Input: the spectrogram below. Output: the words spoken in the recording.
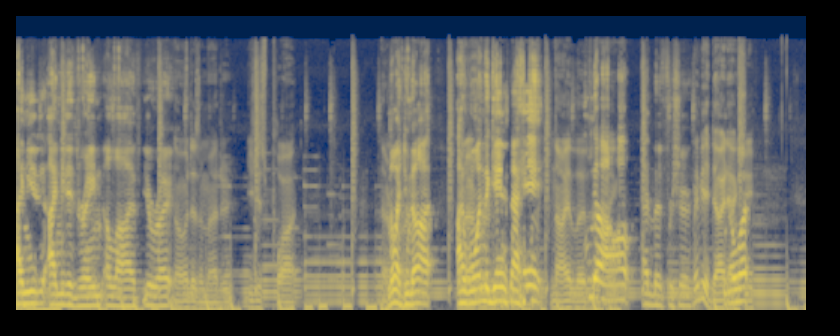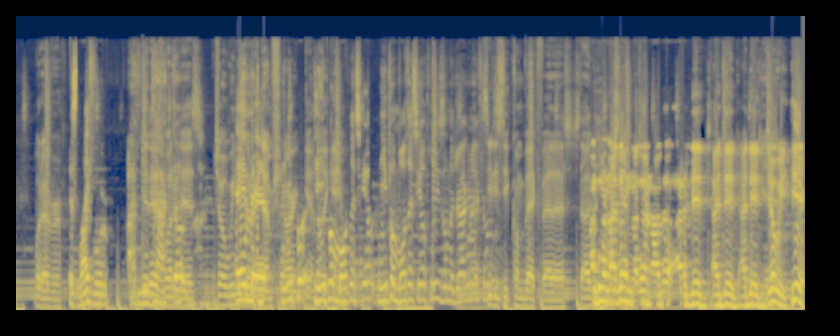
I needed, I needed Rain alive. You're right. No, no, it doesn't matter. You just plot. Never I mind. do not. I won the games that hit. No, I live. No, I live for sure. Maybe I died You know what? Actually. Whatever. It's life orb. I've It been is what up. it is. Joe, we need Hey the man, redemption can you put, can you put Multiscale? Can you put Multiscale, please, on the Dragonite for me? CTC, come back, fat ass. Stop I being did, I did, I racist. did, I did, I did, I did. Yeah. Joey, here.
